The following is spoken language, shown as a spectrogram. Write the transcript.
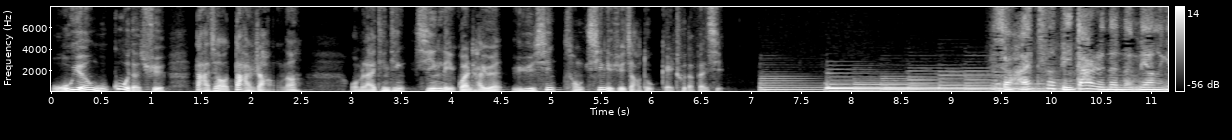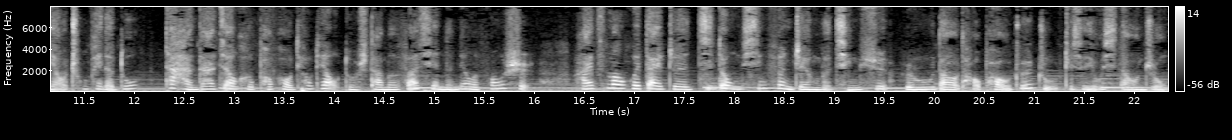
无缘无故的去大叫大嚷呢？我们来听听心理观察员于玉新从心理学角度给出的分析。小孩子比大人的能量要充沛得多，大喊大叫和跑跑跳跳都是他们发泄能量的方式。孩子们会带着激动、兴奋这样的情绪融入到逃跑、追逐这些游戏当中，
